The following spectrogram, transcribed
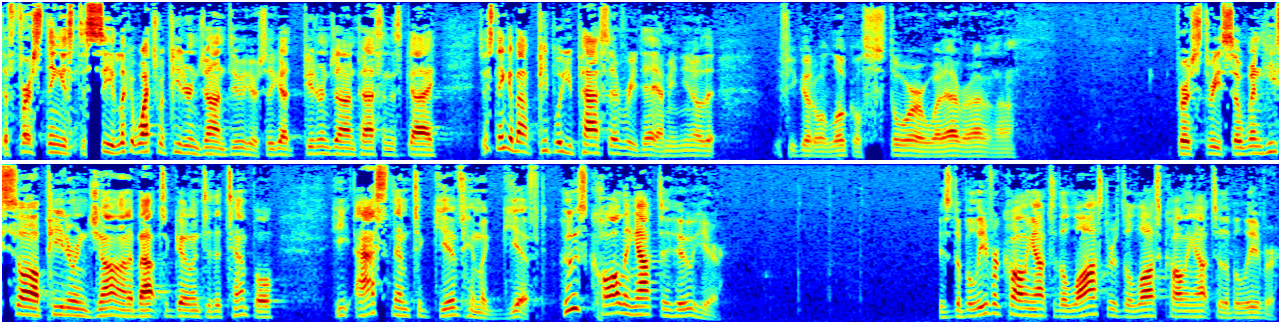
the first thing is to see. Look at watch what Peter and John do here. So you got Peter and John passing this guy. Just think about people you pass every day. I mean, you know that if you go to a local store or whatever, I don't know. Verse 3 So when he saw Peter and John about to go into the temple, he asked them to give him a gift. Who's calling out to who here? Is the believer calling out to the lost, or is the lost calling out to the believer?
